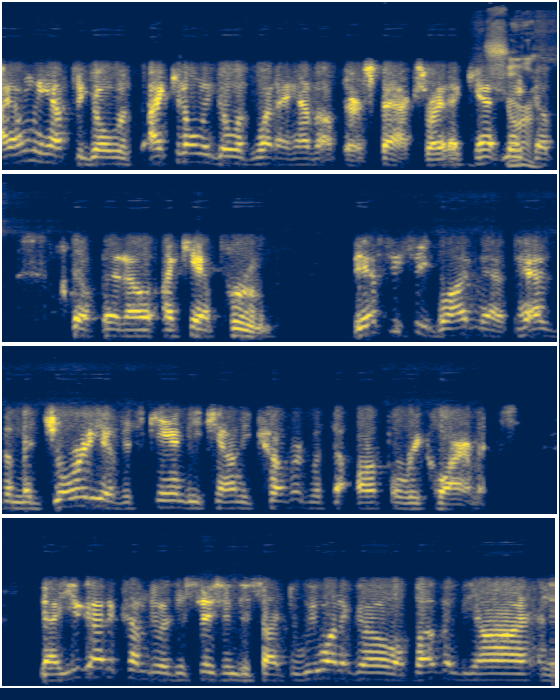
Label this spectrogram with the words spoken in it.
I only have to go with I can only go with what I have out there as facts, right? I can't sure. make up stuff that I, I can't prove. The FCC broadband has the majority of Escambia County covered with the ARPA requirements. Now you got to come to a decision, decide do we want to go above and beyond and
